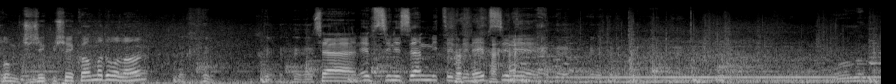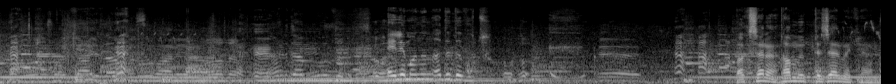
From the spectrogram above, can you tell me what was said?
Oğlum içecek bir şey kalmadı mı lan? Sen hepsini sen bitirdin hepsini. Nereden buldun? Elemanın adı Davut. Baksana tam müptezel mekanı.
